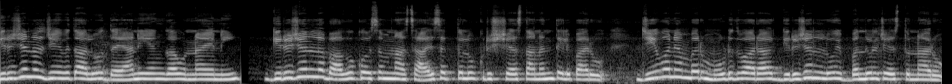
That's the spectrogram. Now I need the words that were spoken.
గిరిజనుల జీవితాలు దయనీయంగా ఉన్నాయని గిరిజనుల బాగు కోసం నా సాయశక్తులు కృషి చేస్తానని తెలిపారు. జీవో నెంబర్ మూడు ద్వారా గిరిజనులు ఇబ్బందులు చేస్తున్నారు.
